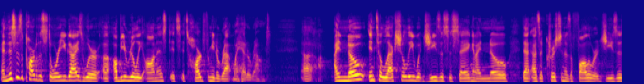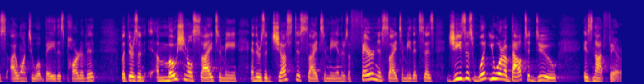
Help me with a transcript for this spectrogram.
And this is a part of the story, you guys, where uh, I'll be really honest, it's, it's hard for me to wrap my head around. Uh, I know intellectually what Jesus is saying, and I know that as a Christian, as a follower of Jesus, I want to obey this part of it. But there's an emotional side to me, and there's a justice side to me, and there's a fairness side to me that says, Jesus, what you are about to do is not fair.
